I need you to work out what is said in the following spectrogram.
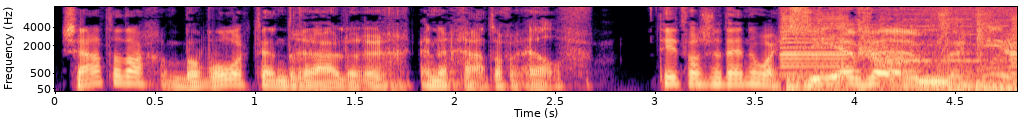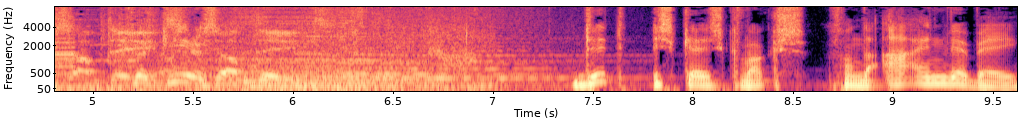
Zaterdag bewolkt en druilerig en een graad of 11. Dit was het NOS. ZFM, verkeersupdate. verkeersupdate. Dit is Kees Kwaks van de ANWB.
